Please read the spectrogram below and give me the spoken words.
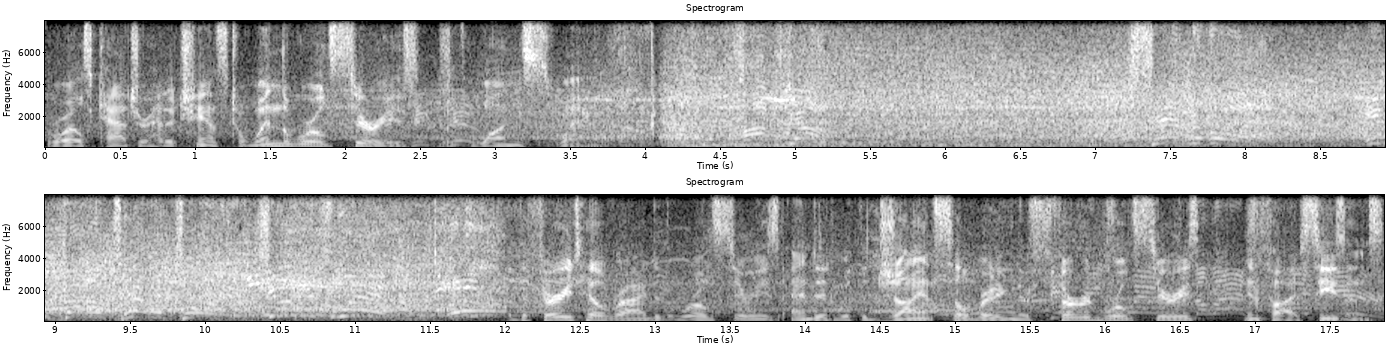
The Royals catcher had a chance to win the World Series with one swing. Popped up. Send the ball. In foul territory. Giants win. But the fairy tale ride to the World Series ended with the Giants celebrating their third World Series in five seasons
